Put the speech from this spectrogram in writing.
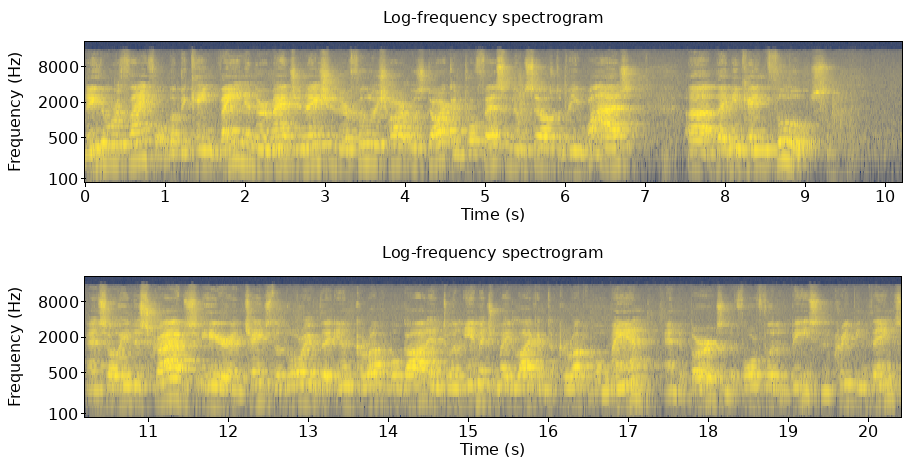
Neither were thankful, but became vain in their imagination, their foolish heart was darkened. Professing themselves to be wise, uh, they became fools. And so he describes here and changed the glory of the incorruptible God into an image made like unto corruptible man, and to birds, and to four footed beasts, and creeping things.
